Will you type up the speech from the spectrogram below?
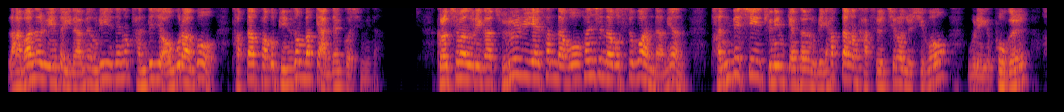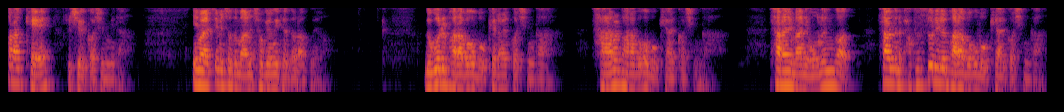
라반을 위해서 일하면 우리 인생은 반드시 억울하고 답답하고 빈손밖에 안 될 것입니다. 그렇지만 우리가 주를 위해 산다고 헌신하고 수고한다면 반드시 주님께서는 우리에게 합당한 값을 치러주시고 우리에게 복을 허락해 주실 것입니다. 이 말씀이 저도 많은 적용이 되더라고요. 누구를 바라보고 목회를 할 것인가? 사람을 바라보고 목회할 것인가? 사람이 많이 오는 것, 사람들의 박수 소리를 바라보고 목회할 것인가?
